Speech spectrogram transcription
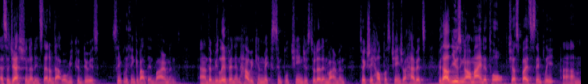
a suggestion that instead of that, what we could do is simply think about the environment uh, that we live in and how we can make simple changes to that environment to actually help us change our habits without using our mind at all, just by simply um,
